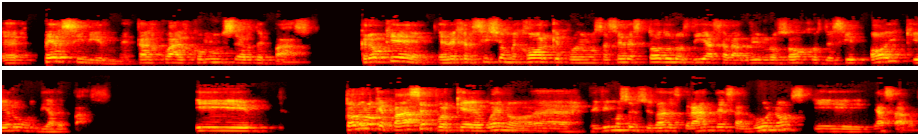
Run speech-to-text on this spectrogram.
eh, percibirme tal cual como un ser de paz. Creo que el ejercicio mejor que podemos hacer es todos los días al abrir los ojos decir, hoy quiero un día de paz. Y todo lo que pase, porque bueno, eh, vivimos en ciudades grandes algunos y ya sabes,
